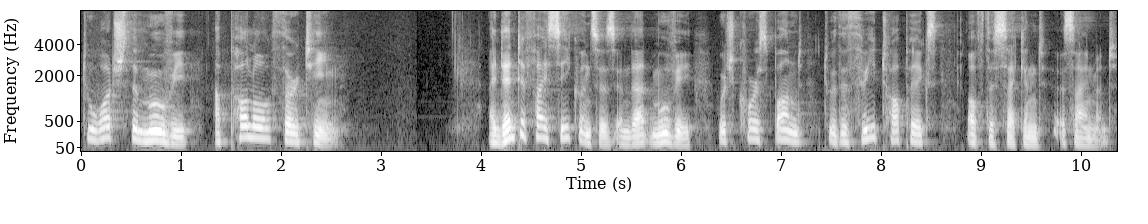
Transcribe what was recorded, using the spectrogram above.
to watch the movie Apollo 13. Identify sequences in that movie which correspond to the three topics of the second assignment.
